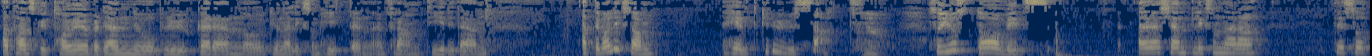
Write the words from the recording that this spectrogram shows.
att han skulle ta över den nu och bruka den och kunna liksom hitta en, en framtid i den. Att det var liksom helt grusat. Ja. Så just Davids, jag har känt liksom när det är så,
